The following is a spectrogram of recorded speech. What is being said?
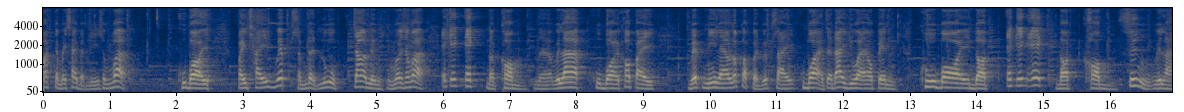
มักจะไม่ใช่แบบนี้ สมมติว่า ครูบอยไปใช้เว็บสำเร็จรูปเจ้าหนึ่งสมมติว่า xxx.com นะเวลาครูบอยเข้าไปเว็บนี้แล้วแล้วก็เปิดเว็บไซต์ครูบอยอาจจะได้ URL เป็น c o o b o y xxx com ซึ่งเวลา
